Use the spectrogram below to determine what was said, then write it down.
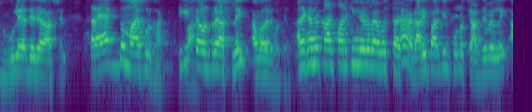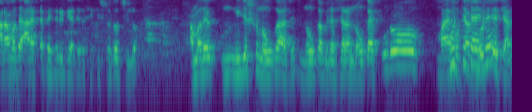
ধুবুলিয়া দিয়ে যারা আসছেন তারা একদম মায়াপুর ঘাট টিকিট কাউন্টারে আসলেই আমাদের হোটেল আর এখানে তো কার পার্কিং এরও ব্যবস্থা আছে। হ্যাঁ গাড়ি পার্কিং কোনো চার্জেবল নেই। আর আমাদের আরেকটা ফেসিলিটি আছে যেটা শ্রীকৃষ্ণতেও ছিল। আমাদের নিজস্ব নৌকা আছে। নৌকা বিলাস যারা নৌকায় পুরো মায়াপুরটা ঘুরতে চান।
